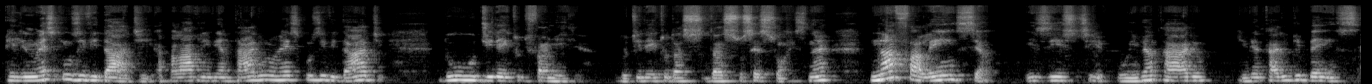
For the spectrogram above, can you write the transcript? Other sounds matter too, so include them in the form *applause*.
ele não é exclusividade, a palavra inventário não é exclusividade do direito de família, do direito das, das sucessões, né? Na falência, existe o inventário, inventário de bens.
